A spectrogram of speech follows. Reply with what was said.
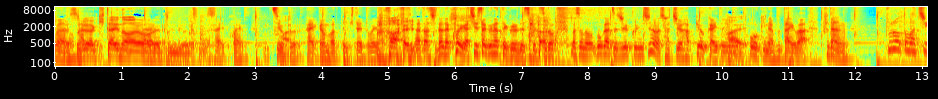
まあ、それは期待の表れというやつです、はい。はい、強く、はい、はい、頑張っていきたいと思います、はい、私だんだん声が小さくなってくるんですけどその,、まあ、その5月19日の車中発表会という大きな舞台は普段プロとは違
